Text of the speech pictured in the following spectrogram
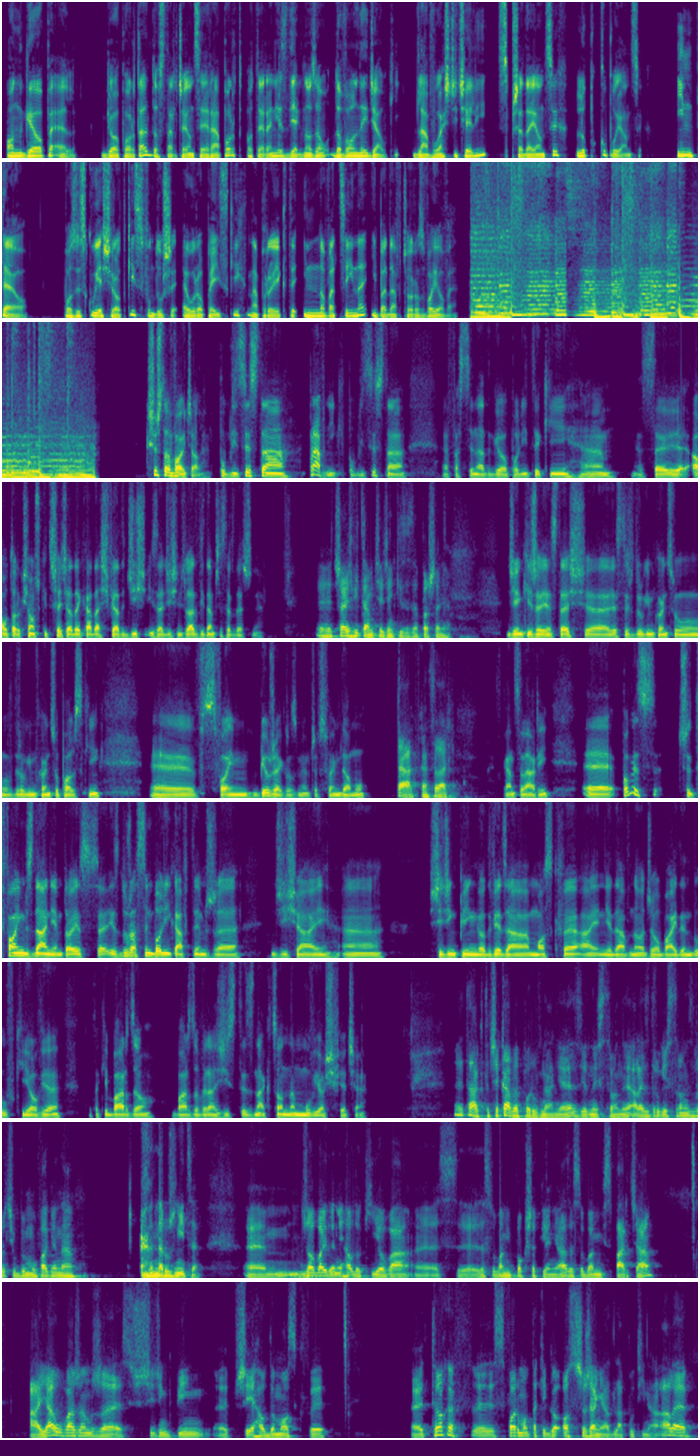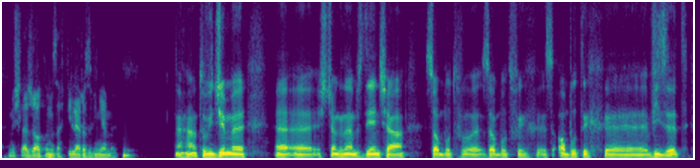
OnGeo.pl Geoportal dostarczający raport o terenie z diagnozą dowolnej działki dla właścicieli, sprzedających lub kupujących. Inteo Pozyskuje środki z funduszy europejskich na projekty innowacyjne i badawczo-rozwojowe. Krzysztof Wojczal, publicysta, prawnik, publicysta, fascynat geopolityki, autor książki Trzecia dekada, świat dziś i za 10 lat. Witam cię serdecznie. Cześć, witam cię, dzięki za zaproszenie. Dzięki, że jesteś. Jesteś w drugim końcu, w drugim końcu Polski. E, w swoim biurze, jak rozumiem, czy w swoim domu. Tak, w kancelarii. W kancelarii. E, powiedz, czy Twoim zdaniem to jest, jest duża symbolika w tym, że dzisiaj e, Xi Jinping odwiedza Moskwę, a niedawno Joe Biden był w Kijowie? To taki bardzo, bardzo wyrazisty znak. Co on nam mówi o świecie? Tak, to ciekawe porównanie z jednej strony, ale z drugiej strony zwróciłbym uwagę na, na różnicę. Joe Biden jechał do Kijowa e, z, ze słowami pokrzepienia, ze słowami wsparcia, a ja uważam, że Xi Jinping e, przyjechał do Moskwy e, trochę w, z formą takiego ostrzeżenia dla Putina, ale myślę, że o tym za chwilę rozwiniemy. Aha, tu widzimy, e, e, ściągnąłem zdjęcia z obu, z obu, twych, z obu tych e, wizyt.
